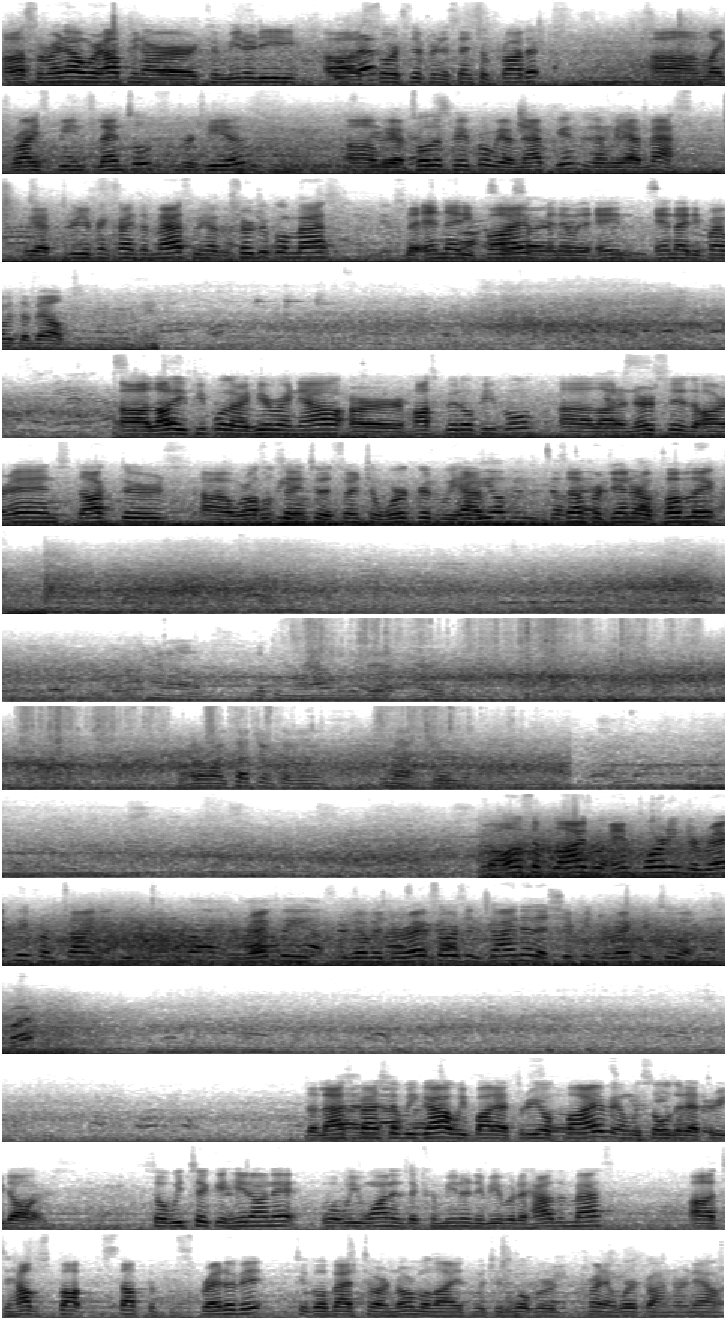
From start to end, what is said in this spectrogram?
Uh, so right now we're helping our community uh, source different essential products uh, like rice, beans, lentils, tortillas. Uh, we have toilet paper, we have napkins, and then we have masks. We have three different kinds of masks. We have the surgical mask, the N95, and then N- N95 with the valve. Uh, a lot of these people that are here right now are hospital people. Uh, a lot of nurses, RNs, doctors. Uh, we're also selling to essential workers. We have open until some for 10. general public. Kind of flip them around a little bit. There you go. I don't want to touch them because it's not certain. So all the supplies we're importing directly from China. Directly, we have a direct source in China that's shipping directly to us. The last batch that we got, we bought at 305 and we sold it at three dollars. So we took a hit on it. What we want is the community to be able to have the mask uh, to help stop stop the spread of it to go back to our normal life, which is what we're trying to work on right now.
